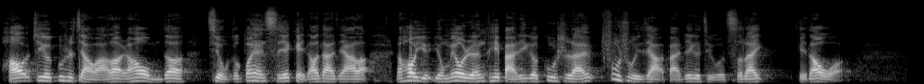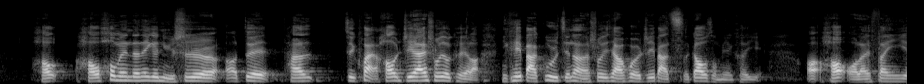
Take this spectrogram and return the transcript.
好，这个故事讲完了，然后我们的九个关键词也给到大家了，然后有有没有人可以把这个故事来复述一下，把这个九个词来给到我？好好，后面的那个女士，啊，对她。最快，好，你直接来说就可以了。你可以把故事简短的说一下，或者直接把词告诉我们也可以。哦，好，我来翻译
